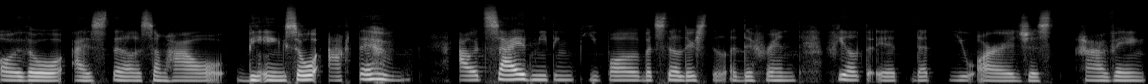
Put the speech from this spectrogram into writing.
although I still somehow being so active outside meeting people, but still there's still a different feel to it that you are just having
